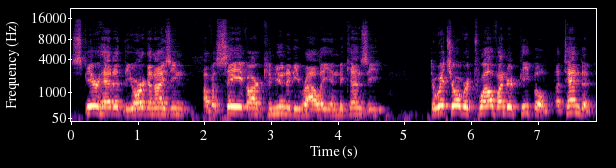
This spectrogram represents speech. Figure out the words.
spearheaded the organizing of a Save Our Community rally in Mackenzie, to which over 1,200 people attended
